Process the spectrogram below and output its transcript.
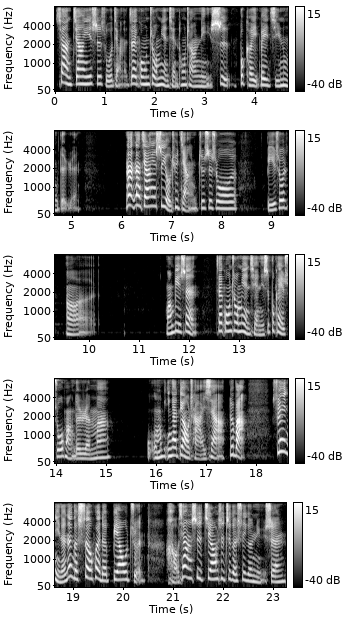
像江医师所讲的，在公众面前，通常你是不可以被激怒的人。那那江医师有去讲，就是说，比如说，呃，王必胜在公众面前，你是不可以说谎的人吗？我们应该调查一下，对吧？所以你的那个社会的标准，好像是只要是这个是一个女生。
